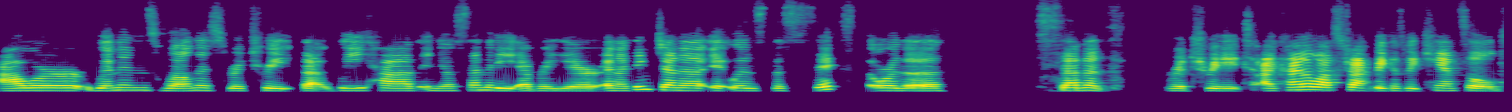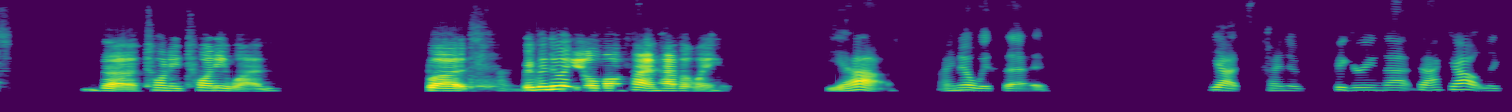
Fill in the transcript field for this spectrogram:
our women's wellness retreat that we have in Yosemite every year. And I think, Jenna, it was the sixth or the seventh retreat. I kind of lost track because we canceled the 2021, but we've been doing it a long time, haven't we? Yeah, I know with the, yeah, it's kind of figuring that back out. Like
